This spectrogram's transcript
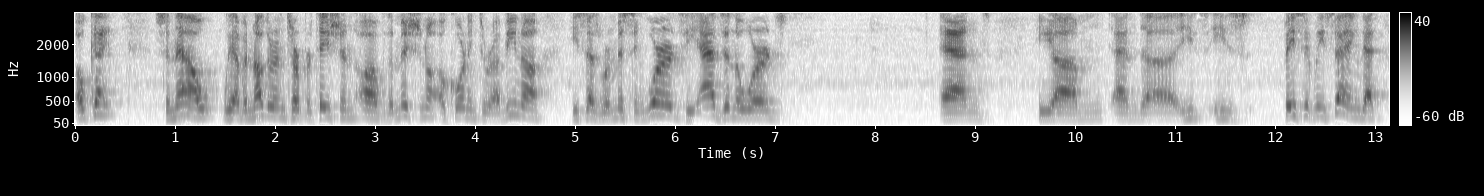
Okay? So now we have another interpretation of the Mishnah according to Ravina. He says we're missing words. He adds in the words, and he um, and uh, he's he's basically saying that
